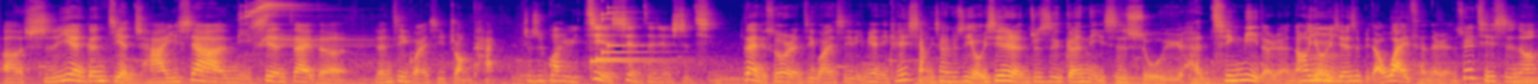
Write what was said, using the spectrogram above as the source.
呃实验跟检查一下你现在的人际关系状态，就是关于界限这件事情。在你所有人际关系里面，你可以想象，就是有一些人就是跟你是属于很亲密的人，然后有一些是比较外层的人，所以其实呢。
